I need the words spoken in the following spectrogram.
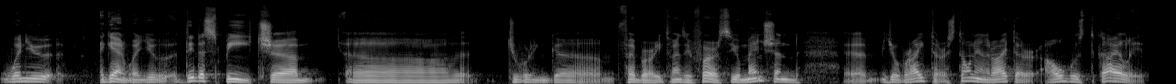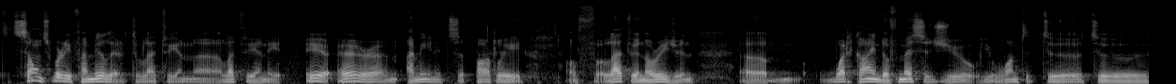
when you, again, when you did a speech um, uh, during uh, February 21st, you mentioned uh, your writer, Estonian writer August Gailit. It sounds very familiar to Latvian uh, Latvian. Um, I mean, it's partly of Latvian origin. Um, what kind of message you, you wanted to, to,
